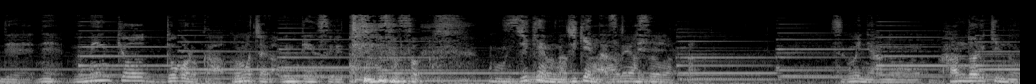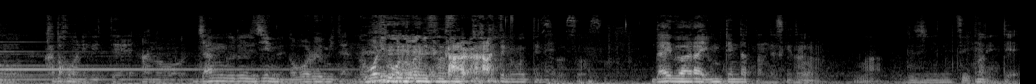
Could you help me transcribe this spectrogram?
で、ね、無免許どころか、おもちゃが運転するっていう。そうもう事件も事件だぞって。あれはすいうごかった。すごいね、あの、ハンドル切るの片方に振って、あの、ジャングルジム登るみたいな、登り物を ガーガーって登ってね。そ、うそうそう。だいぶ荒い運転だったんですけど、うん。まあ無事についてね乗って。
